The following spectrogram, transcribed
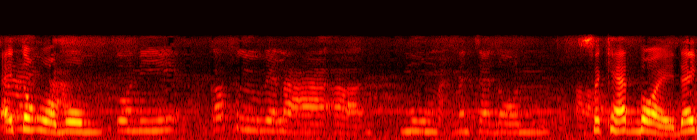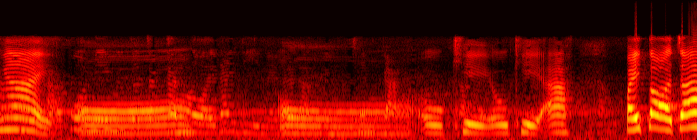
ไอ้ตรงหัวมุม ตัวนี้ก็คือเวลาเอ่อมุมอะมันจะโดนเอ่อสแคตบ่อยได้ง่ายค่ะพวกนี้มันก็จะกันรอยได้ดีในอ๋ระอดับหนึ่งเช่นกันโอ เคโอเคอะไปต่อจ้า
